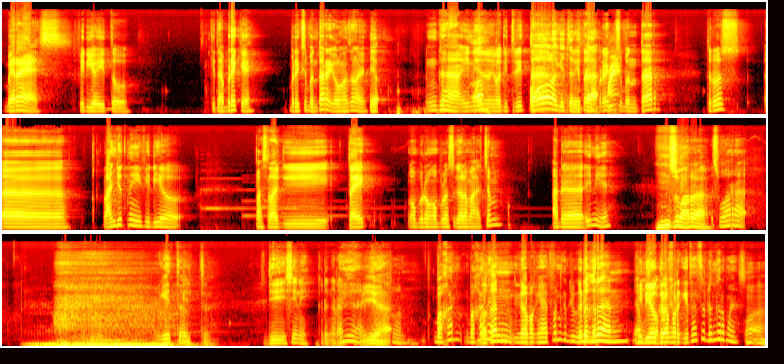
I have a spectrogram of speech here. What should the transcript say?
beres video itu. Kita break ya. Break sebentar ya kalau nggak salah ya. Yuk. Enggak, ini Oh. lagi cerita. Oh, lagi cerita. Kita break sebentar. Terus eh lanjut nih video. Pas lagi take ngobrol-ngobrol segala macem ada ini ya, Suara. suara. Gitu. Itu. di sini kedengeran. Iya, Iya. headphone. Bahkan bahkan, Bahkan nggak pakai headphone juga kedengeran. Videografer kita tuh denger mas. Heeh.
